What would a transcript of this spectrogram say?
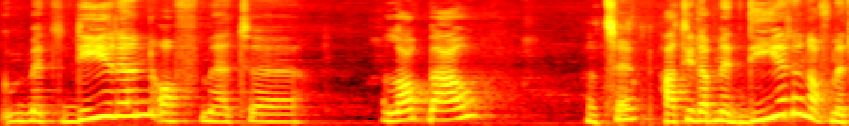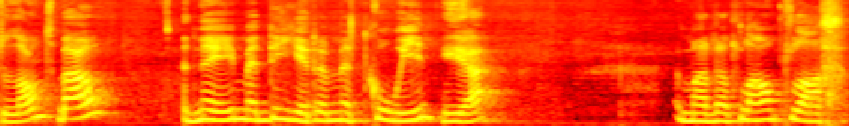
met dieren of met eh, landbouw? Wat? Had hij dat met dieren of met landbouw? Nee, met dieren, met koeien. Ja. Maar dat land lag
